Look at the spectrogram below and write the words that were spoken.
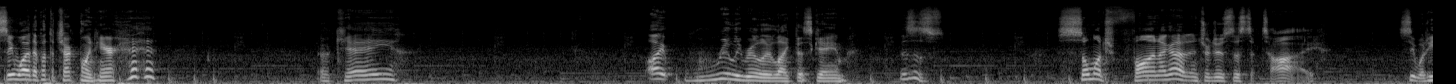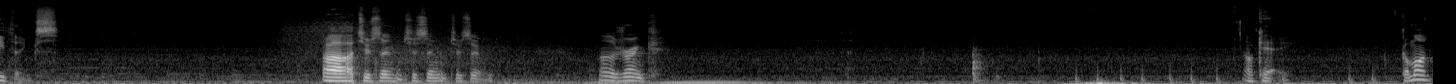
See why they put the checkpoint here. okay. I really, really like this game. This is so much fun. I gotta introduce this to Ty. See what he thinks. Ah, too soon, too soon, too soon. Another drink. Okay. Come on.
